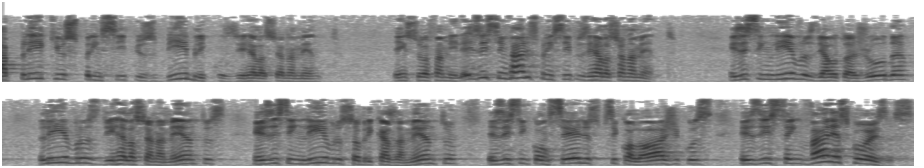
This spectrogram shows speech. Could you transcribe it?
Aplique os princípios bíblicos de relacionamento em sua família. Existem vários princípios de relacionamento. Existem livros de autoajuda, livros de relacionamentos, existem livros sobre casamento, existem conselhos psicológicos, existem várias coisas.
